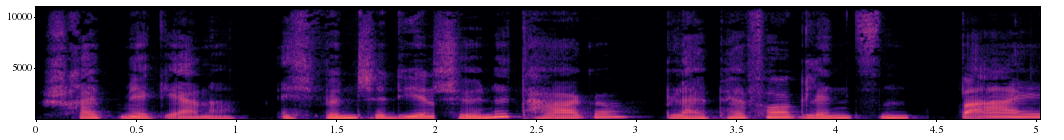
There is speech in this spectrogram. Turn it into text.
schreib mir gerne. Ich wünsche dir schöne Tage, bleib hervorglänzend. Bye!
